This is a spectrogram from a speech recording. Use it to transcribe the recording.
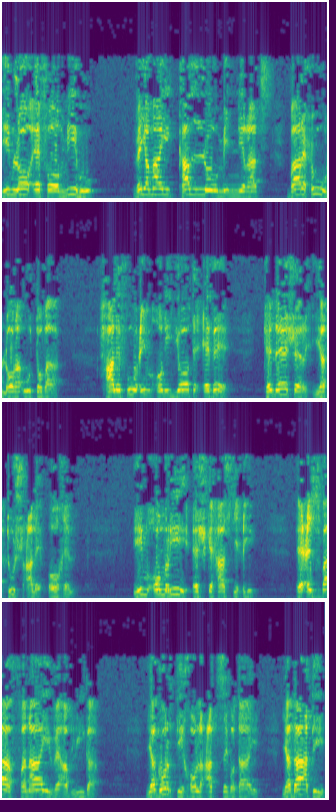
אם לא אפוא מיהו, וימי כלו מני רץ, ברחו לא ראו טובה. חלפו עם אוניות אבה, כנשר יתוש עלי אוכל. אם אומרי אשכחה שיחי, אעזבה פני ואבליגה. יגורתי כל עצבותי, ידעתי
